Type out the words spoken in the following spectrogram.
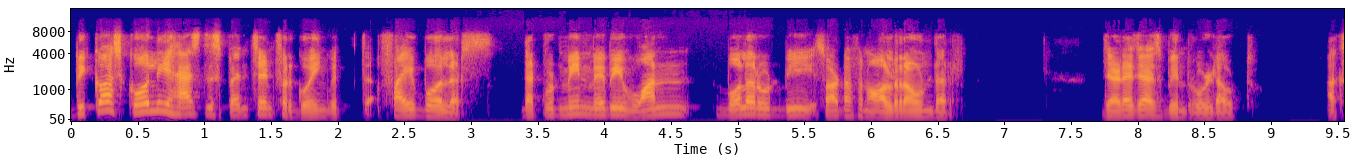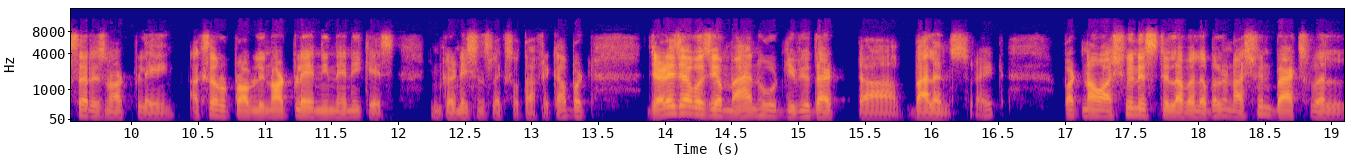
because Kohli has this penchant for going with five bowlers, that would mean maybe one bowler would be sort of an all-rounder. Jadeja has been ruled out. Akshar is not playing. Akshar would probably not play in, in any case in conditions like South Africa. But Jadeja was your man who would give you that uh, balance, right? But now Ashwin is still available, and Ashwin bats well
